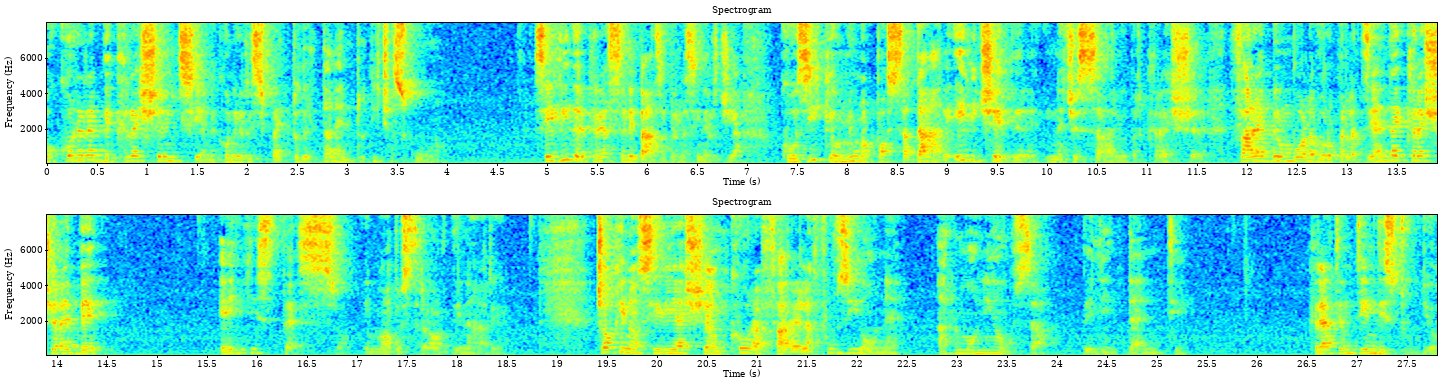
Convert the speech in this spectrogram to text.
Occorrerebbe crescere insieme con il rispetto del talento di ciascuno. Se il leader creasse le basi per la sinergia, così che ognuno possa dare e ricevere il necessario per crescere, farebbe un buon lavoro per l'azienda e crescerebbe egli stesso in modo straordinario. Ciò che non si riesce ancora a fare è la fusione armoniosa degli intenti. Create un team di studio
